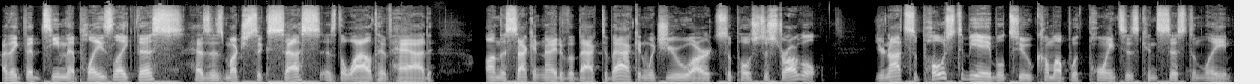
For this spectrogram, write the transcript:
I think that a team that plays like this has as much success as the Wild have had on the second night of a back to back, in which you are supposed to struggle. You're not supposed to be able to come up with points as consistently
